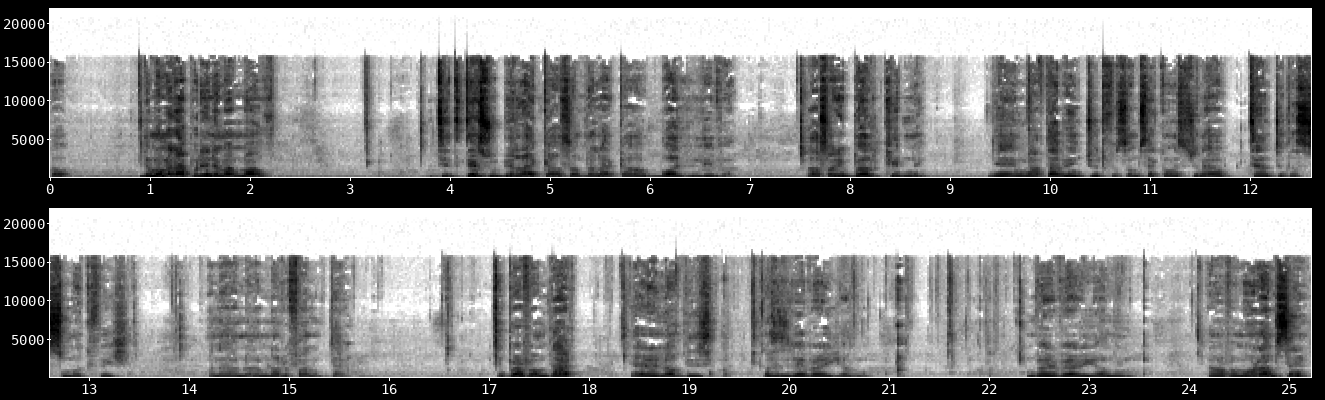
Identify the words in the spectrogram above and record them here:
Oh, the moment I put it in my mouth, the taste will be like uh, something like a boiled liver. Oh, sorry, boiled kidney. Then after being chewed for some seconds, you now turn to the smoked fish. And I'm, I'm not a fan of that. Apart from that, I really love this. This is very, very yummy. Very, very yummy. And from what I'm saying,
